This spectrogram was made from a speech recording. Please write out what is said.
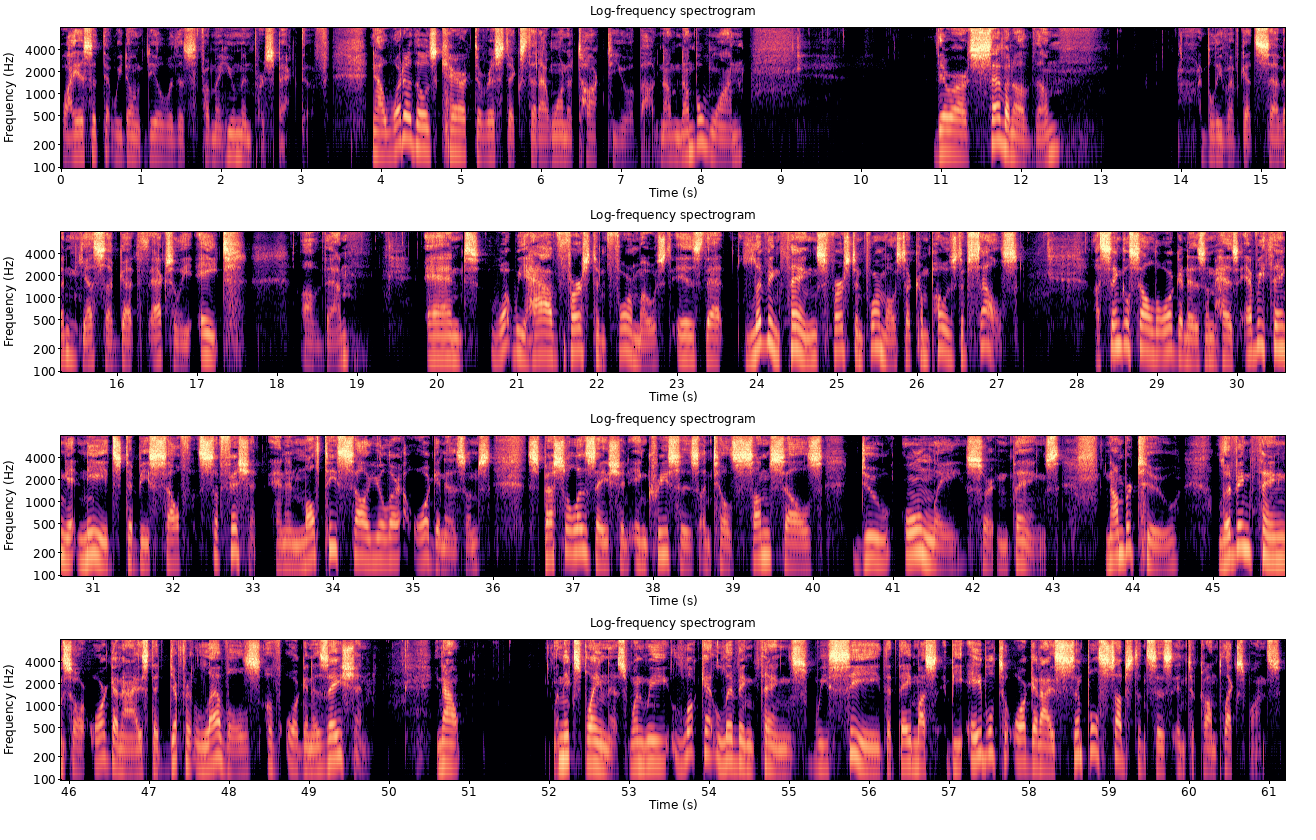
Why is it that we don't deal with this from a human perspective? Now, what are those characteristics that I want to talk to you about? Now, number one, there are seven of them. I believe I've got seven. Yes, I've got actually eight of them. And what we have first and foremost is that living things, first and foremost, are composed of cells. A single celled organism has everything it needs to be self sufficient. And in multicellular organisms, specialization increases until some cells do only certain things. Number two, living things are organized at different levels of organization. Now, let me explain this. When we look at living things, we see that they must be able to organize simple substances into complex ones.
